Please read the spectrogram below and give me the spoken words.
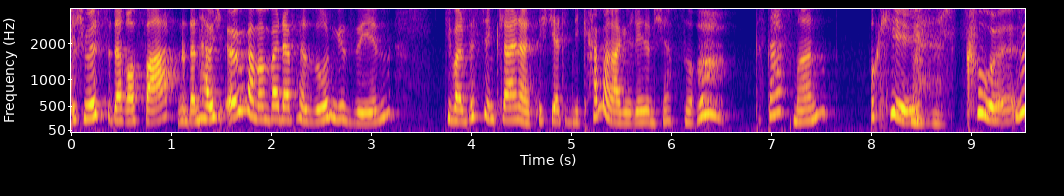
ich müsste darauf warten. Und dann habe ich irgendwann mal bei der Person gesehen, die war ein bisschen kleiner als ich, die hat in die Kamera geredet und ich dachte so, oh, das darf man? Okay, cool.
